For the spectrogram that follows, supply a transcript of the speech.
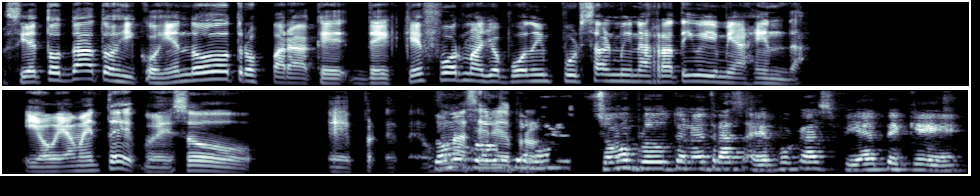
ciertos datos y cogiendo otros para que de qué forma yo puedo impulsar mi narrativa y mi agenda. Y obviamente, pues eso es una serie de... Somos producto de nuestras épocas. Fíjate que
